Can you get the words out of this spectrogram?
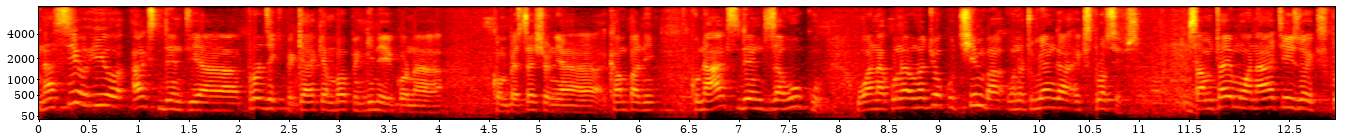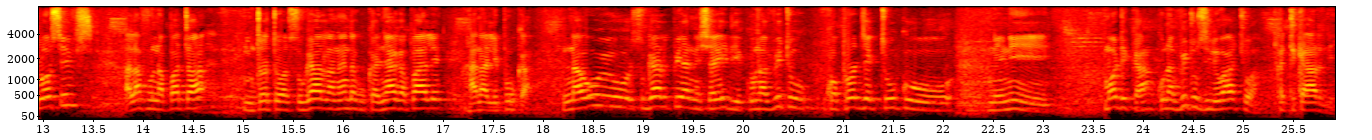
Na sio hiyo accident ya project peke yake ambayo pengine iko na compensation ya company. Kuna accident za huku. Wana, kuna, unajua kuchimba unatumianga explosives. Sometime wanaacha hizo explosives alafu unapata mtoto wa Sugal anaenda kukanyaga pale analipuka. Na huyu Sugal pia ni shahidi kuna vitu kwa project huku nini Modica, kuna vitu ziliwachwa katika ardhi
